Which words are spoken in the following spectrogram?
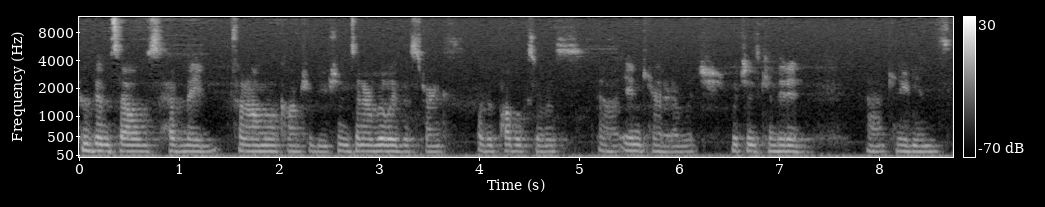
who themselves have made phenomenal contributions and are really the strength of the public service uh, in Canada, which which has committed uh, Canadians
